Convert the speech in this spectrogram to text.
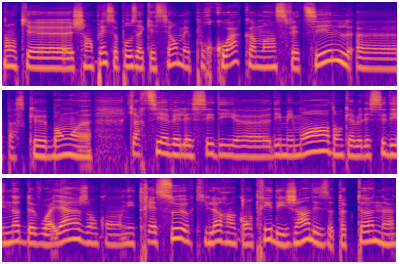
Donc, euh, Champlain se pose la question, mais pourquoi? Comment se fait-il? Euh, parce que, bon, euh, Cartier avait laissé des, des, mémoires, donc avait laissé des notes de voyage, donc on est très sûr qu'il a rencontré des gens, des Autochtones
